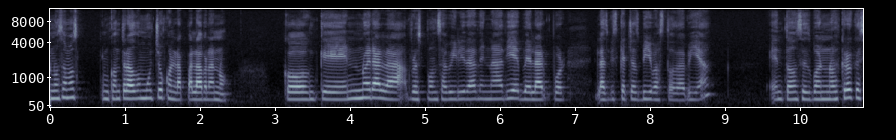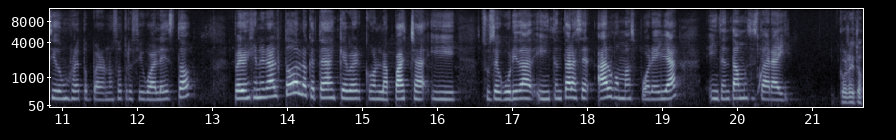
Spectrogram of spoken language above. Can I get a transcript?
nos hemos encontrado mucho con la palabra no, con que no era la responsabilidad de nadie velar por las vizcachas vivas todavía. Entonces, bueno, creo que ha sido un reto para nosotros igual esto, pero en general todo lo que tenga que ver con la pacha y su seguridad e intentar hacer algo más por ella, intentamos estar ahí. Correcto.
